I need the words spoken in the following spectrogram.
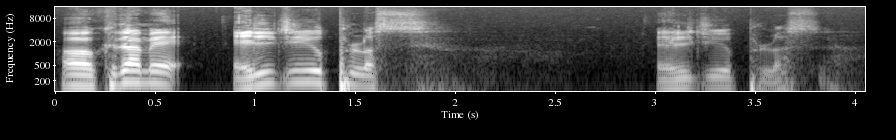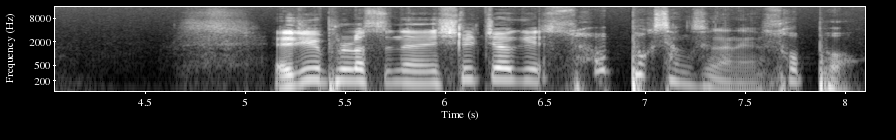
어, 그 다음에 LGU 플러스. LGU 플러스. LGU 플러스는 실적이 소폭 상승하네요. 소폭.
